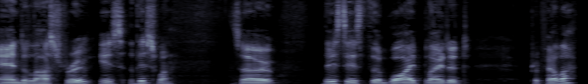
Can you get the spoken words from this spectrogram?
And the last sprue is this one. So this is the wide bladed propeller.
